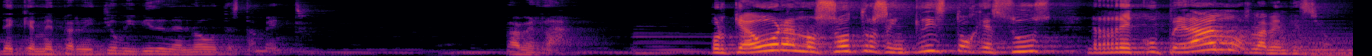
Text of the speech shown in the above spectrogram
de que me permitió vivir en el Nuevo Testamento. La verdad. Porque ahora nosotros en Cristo Jesús recuperamos la bendición.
